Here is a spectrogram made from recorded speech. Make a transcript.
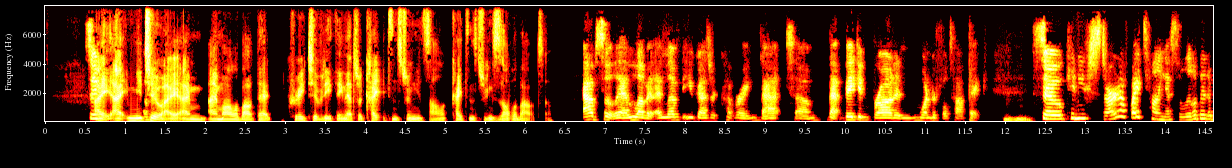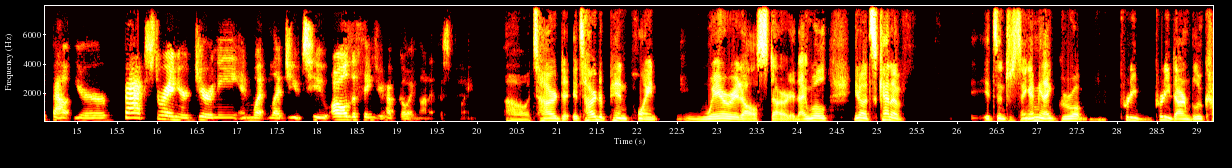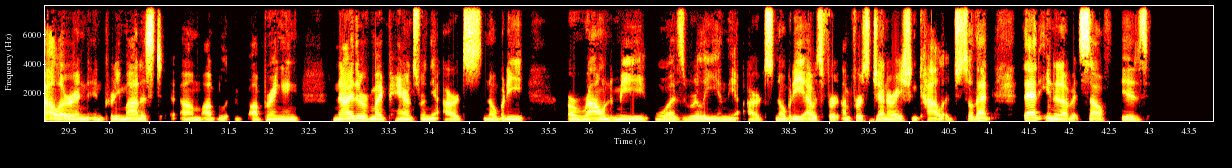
So I, I me too. I, I'm I'm all about that creativity thing. That's what kites and strings is all kites and strings is all about. So absolutely, I love it. I love that you guys are covering that um, that big and broad and wonderful topic. mhm. So, can you start off by telling us a little bit about your backstory and your journey and what led you to all the things you have going on at this point? oh, it's hard to it's hard to pinpoint where it all started. I will, you know, it's kind of it's interesting. I mean, I grew up pretty pretty darn blue collar and, and pretty modest um, up, upbringing. Neither of my parents were in the arts. Nobody around me was really in the arts. Nobody. I was first. I'm first generation college, so that that in and of itself is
